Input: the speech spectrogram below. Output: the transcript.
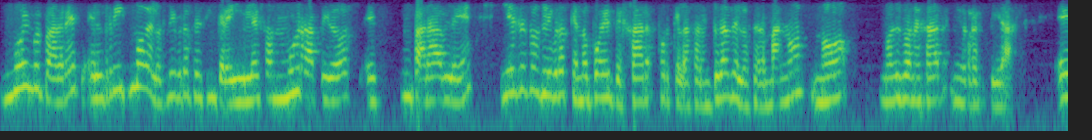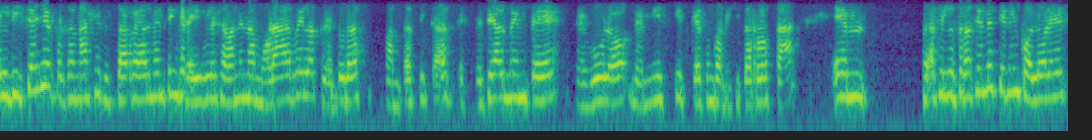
muy, muy padres. El ritmo de los libros es increíble, son muy rápidos, es imparable. Y es de esos libros que no puedes dejar porque las aventuras de los hermanos no, no les van a dejar ni respirar. El diseño de personajes está realmente increíble, se van a enamorar de las criaturas fantásticas, especialmente, seguro, de Misfit, que es un conejito rosa. Em, las ilustraciones tienen colores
